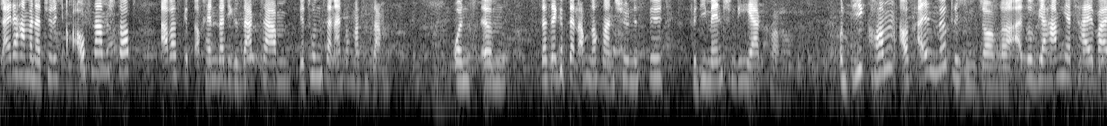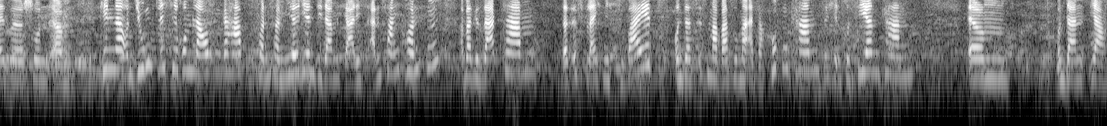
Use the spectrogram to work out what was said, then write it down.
Leider haben wir natürlich auch Aufnahmestopps, aber es gibt auch Händler, die gesagt haben, wir tun es dann einfach mal zusammen. Und ähm, das ergibt dann auch nochmal ein schönes Bild für die Menschen, die herkommen. Und die kommen aus allen möglichen Genres. Also wir haben hier teilweise schon ähm, Kinder und Jugendliche rumlaufen gehabt von Familien, die damit gar nichts anfangen konnten, aber gesagt haben, das ist vielleicht nicht zu weit und das ist mal was, wo man einfach gucken kann, sich interessieren kann. Ähm, und dann, ja,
